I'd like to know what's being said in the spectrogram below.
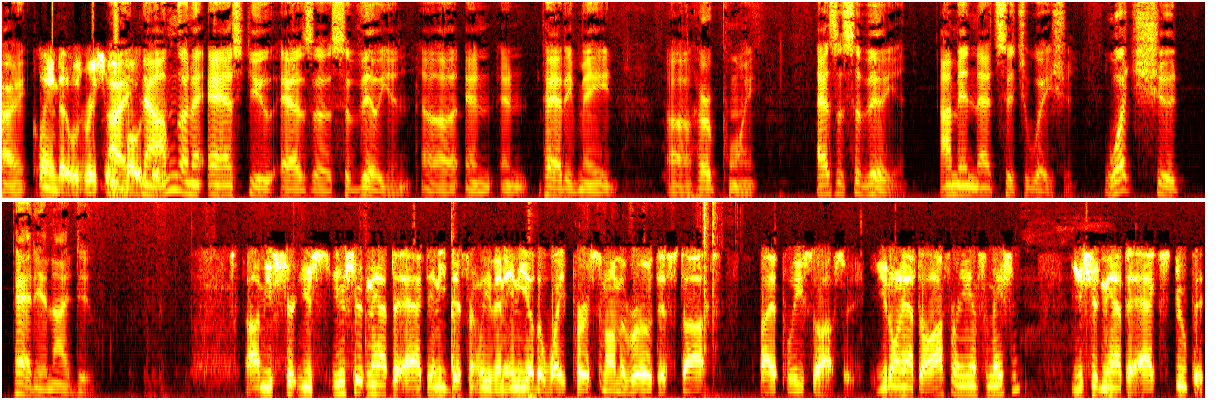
right. claim that it was racially All right. motivated. Now I'm going to ask you as a civilian, uh, and and Patty made uh, her point. As a civilian, I'm in that situation. What should Patty and I do? Um, you should you you shouldn't have to act any differently than any other white person on the road that's stopped by a police officer. You don't have to offer any information. You shouldn't have to act stupid.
